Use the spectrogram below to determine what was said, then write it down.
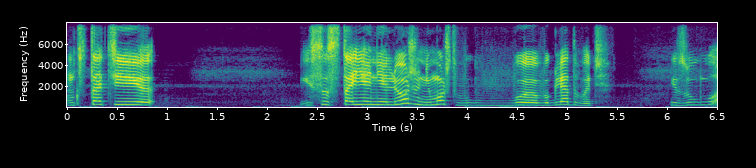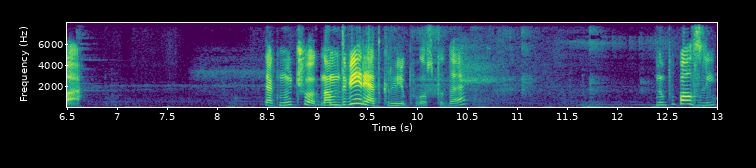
Он, кстати, из состояния лежа не может выглядывать из угла. Так, ну чё, нам двери открыли просто, да? Ну, поползли.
